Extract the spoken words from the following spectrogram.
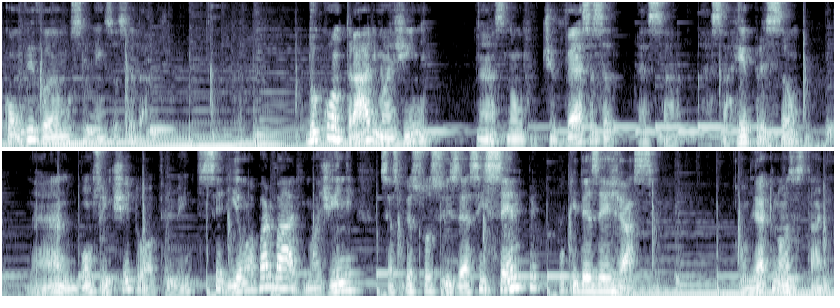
convivamos em sociedade. Do contrário, imagine, né, se não tivesse essa, essa, essa repressão, né, no bom sentido, obviamente, seria uma barbárie. Imagine se as pessoas fizessem sempre o que desejassem. Onde é que nós estaríamos?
